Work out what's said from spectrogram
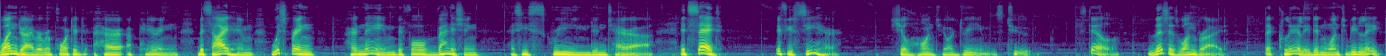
One driver reported her appearing beside him, whispering her name before vanishing as he screamed in terror. It said, If you see her, she'll haunt your dreams too. Still, this is one bride that clearly didn't want to be late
